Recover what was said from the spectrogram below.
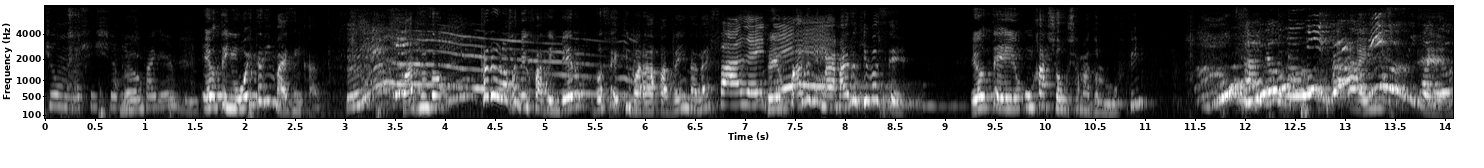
Tio, meu xixi é do Spider-Man. Eu tenho oito animais em casa. Quase uns... Cadê o nosso amigo fazendeiro? Você que mora na fazenda, né? Fazendeiro. Tenho quase animais mais do que você. Eu tenho um cachorro chamado Luffy. Aí, é.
